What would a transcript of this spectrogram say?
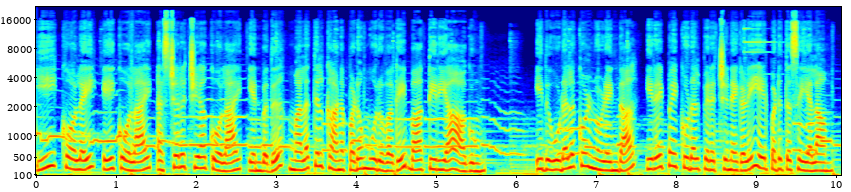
ஈ கோலை ஏ கோலாய் அஸ்டரச்சியா கோலாய் என்பது மலத்தில் காணப்படும் ஒரு வகை பாக்டீரியா ஆகும். இது உடலுக்குள் நுழைந்தால் இறைப்பை குடல் பிரச்சினைகளை ஏற்படுத்த செய்யலாம்.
